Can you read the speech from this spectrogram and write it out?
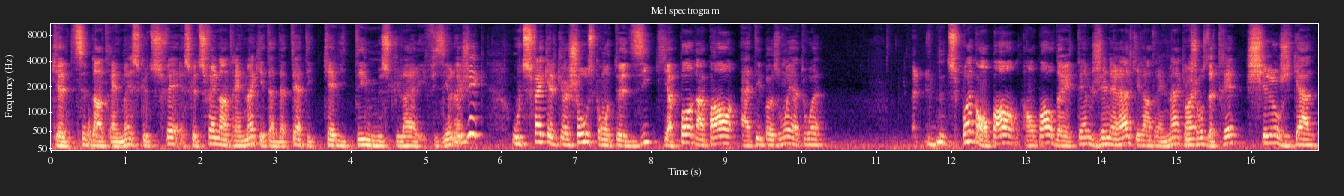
Quel type d'entraînement est-ce que tu fais? Est-ce que tu fais un entraînement qui est adapté à tes qualités musculaires et physiologiques? Ou tu fais quelque chose qu'on te dit qui n'a pas rapport à tes besoins à toi? Tu crois qu'on part, on part d'un thème général qui est l'entraînement à quelque Ouais. chose de très chirurgical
